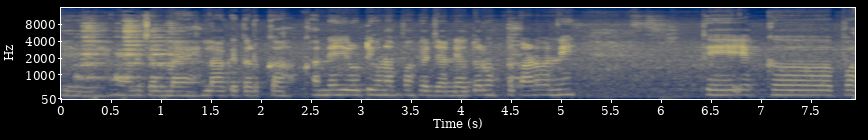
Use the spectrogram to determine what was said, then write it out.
ਤੇ ਹੁਣ ਚੱਲ ਮੈਂ ਲਾ ਕੇ ਤੜਕਾ ਖਾਣੇ ਜੀ ਰੋਟੀ, ਹੁਣ ਆਪਾਂ ਫਿਰ ਜਾਂਦੇ ਉਧਰ ਨੂੰ ਦੁਕਾਨ ਬੰਨੀ। ਤੇ ਇੱਕ ਆਪਾਂ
